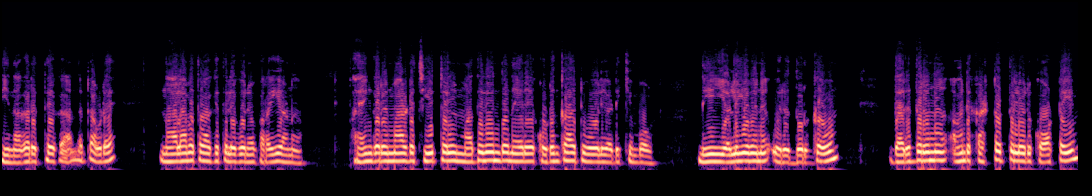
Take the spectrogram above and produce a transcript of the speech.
നീ നഗരത്തെ എന്നിട്ട് അവിടെ നാലാമത്തെ വാക്യത്തിലേക്ക് ഒരു പറയുകയാണ് ഭയങ്കരന്മാരുടെ ചീറ്റൽ മതിലിന്റെ നേരെ കൊടുങ്കാറ്റ് പോലെ അടിക്കുമ്പോൾ നീ എളിയവന് ഒരു ദുർഗവും ദരിദ്രന് അവന്റെ കഷ്ടത്തിൽ ഒരു കോട്ടയും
